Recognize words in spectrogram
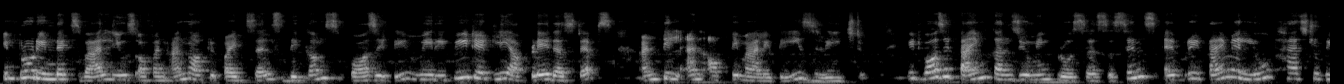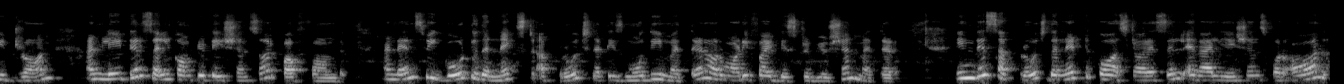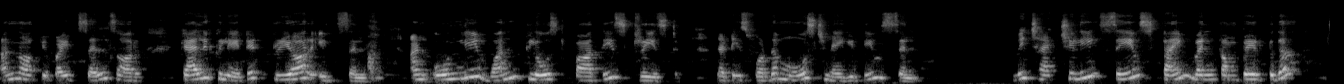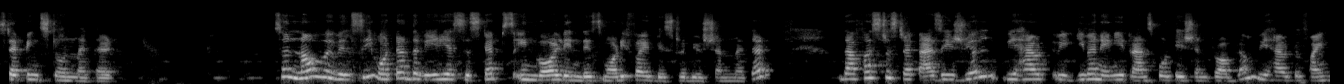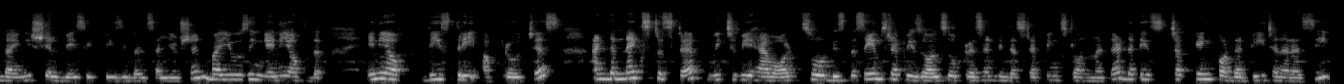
improved index values of an unoccupied cells becomes positive. We repeatedly apply the steps until an optimality is reached. It was a time consuming process since every time a loop has to be drawn and later cell computations are performed. And hence we go to the next approach that is Modi method or modified distribution method. In this approach, the net cost or cell evaluations for all unoccupied cells are calculated prior itself and only one closed path is traced that is for the most negative cell which actually saves time when compared to the stepping stone method. So now we will see what are the various steps involved in this modified distribution method. The first step as usual, we have we given any transportation problem, we have to find the initial basic feasible solution by using any of the any of these three approaches. And the next step, which we have also, this the same step is also present in the stepping stone method that is checking for the degeneracy.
